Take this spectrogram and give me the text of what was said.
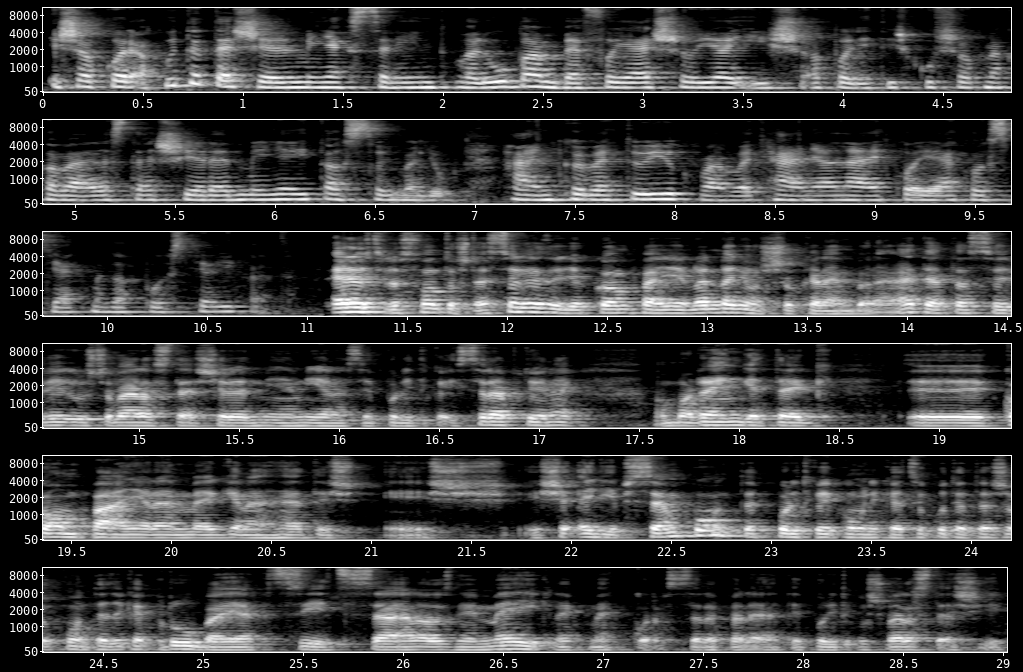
És akkor a kutatási eredmények szerint valóban befolyásolja is a politikusoknak a választási eredményeit, azt, hogy mondjuk hány követőjük van, vagy hányan lájkolják, osztják meg a posztjaikat? Először az fontos leszögezni, hogy a kampány nagyon sok elemből áll, tehát az, hogy végül is a választási eredménye milyen lesz egy politikai szereplőnek, abban rengeteg kampányelem megjelenhet, és, és, és egyéb szempont, tehát politikai kommunikáció kutatások pont ezeket próbálják szétszálazni, hogy melyiknek mekkora szerepe lehet egy politikus választási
